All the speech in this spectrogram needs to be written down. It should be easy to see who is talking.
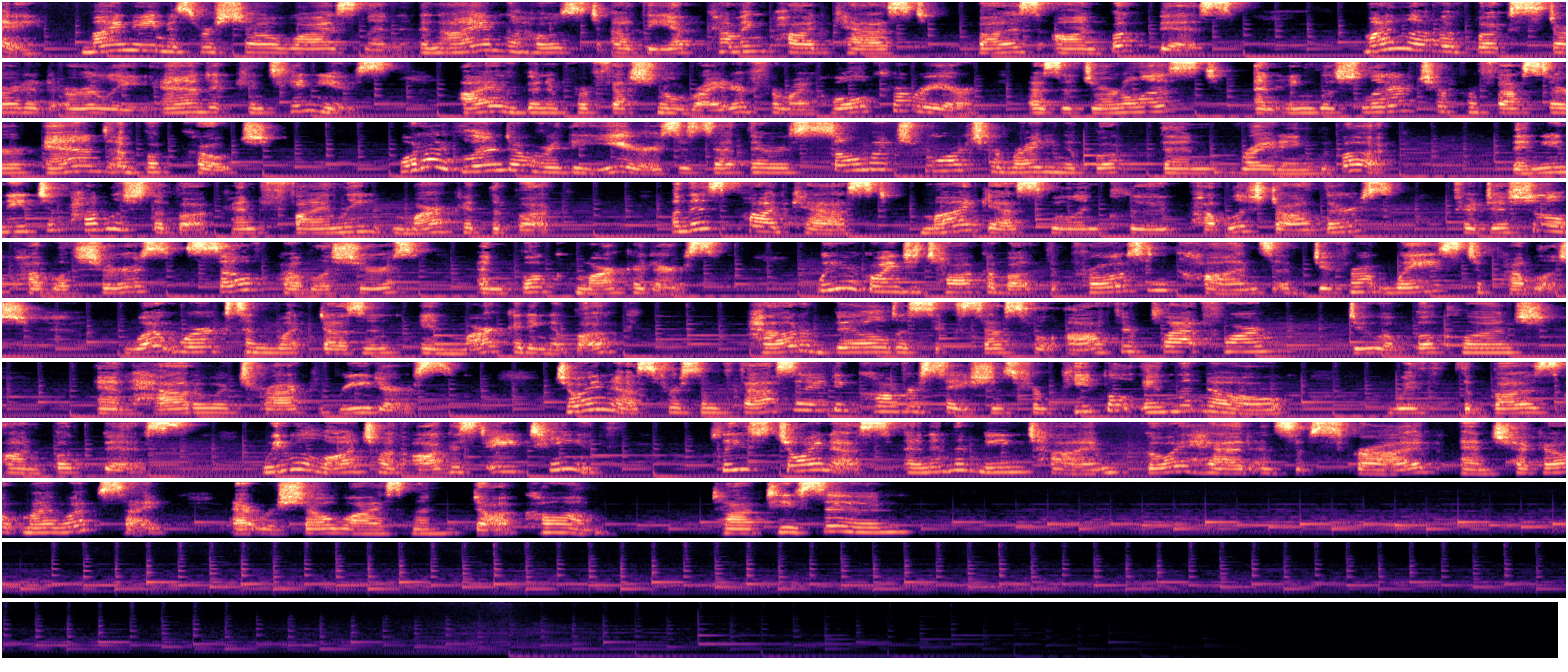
Speaker 1: Hi, my name is Rochelle Wiseman, and I am the host of the upcoming podcast Buzz on Book Biz. My love of books started early and it continues. I have been a professional writer for my whole career as a journalist, an English literature professor, and a book coach. What I've learned over the years is that there is so much more to writing a book than writing the book. Then you need to publish the book and finally market the book. On this podcast, my guests will include published authors, traditional publishers, self publishers, and book marketers. We are going to talk about the pros and cons of different ways to publish, what works and what doesn't in marketing a book, how to build a successful author platform, do a book launch, and how to attract readers. Join us for some fascinating conversations from people in the know with the buzz on Book Biz. We will launch on August 18th. Please join us, and in the meantime, go ahead and subscribe and check out my website at rochellewiseman.com. Talk to you soon.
